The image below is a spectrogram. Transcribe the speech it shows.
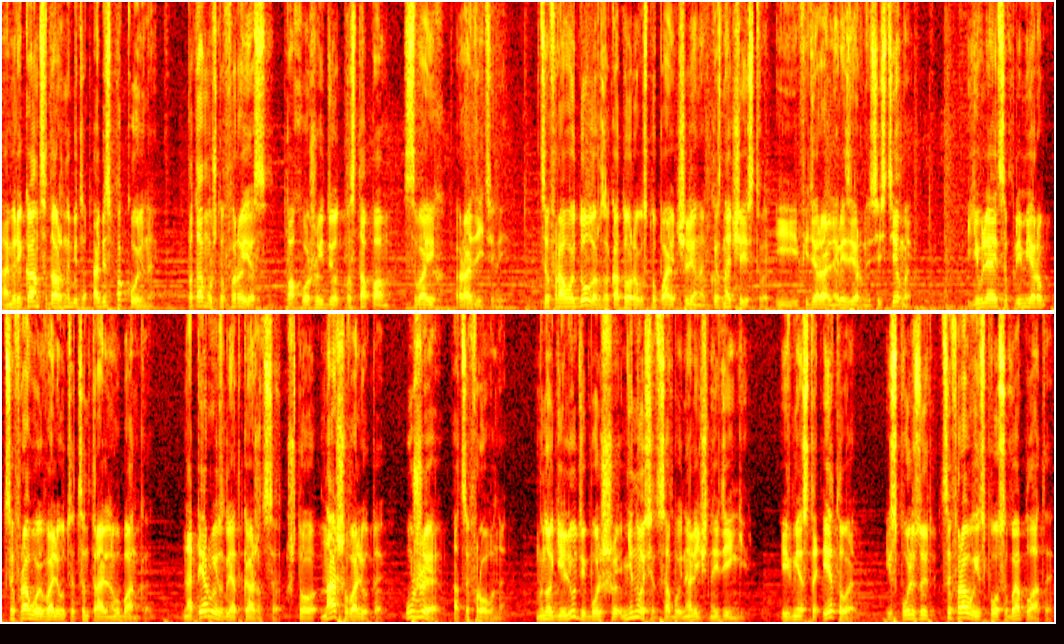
Американцы должны быть обеспокоены, потому что ФРС, похоже, идет по стопам своих родителей. Цифровой доллар, за который выступают члены казначейства и Федеральной резервной системы, является примером цифровой валюты Центрального банка. На первый взгляд кажется, что наша валюта уже оцифрована. Многие люди больше не носят с собой наличные деньги. И вместо этого используют цифровые способы оплаты,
